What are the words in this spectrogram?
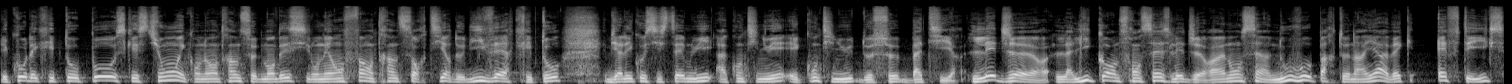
les, cours des cryptos posent question et qu'on est en train de se demander si l'on est enfin en train de sortir de l'hiver crypto, eh bien l'écosystème, lui, a continué et continue de se bâtir. Ledger, la licorne française Ledger, a annoncé un nouveau partenariat avec FTX.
